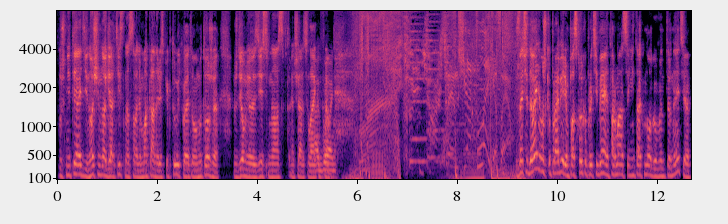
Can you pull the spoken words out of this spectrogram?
Слушай, не ты один. Очень многие артисты, на самом деле, Макана респектуют, поэтому мы тоже ждем его здесь у нас в трендчарте Like FM. Огонь. ФМ. Значит, давай немножко проверим, поскольку про тебя информации не так много в интернете,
